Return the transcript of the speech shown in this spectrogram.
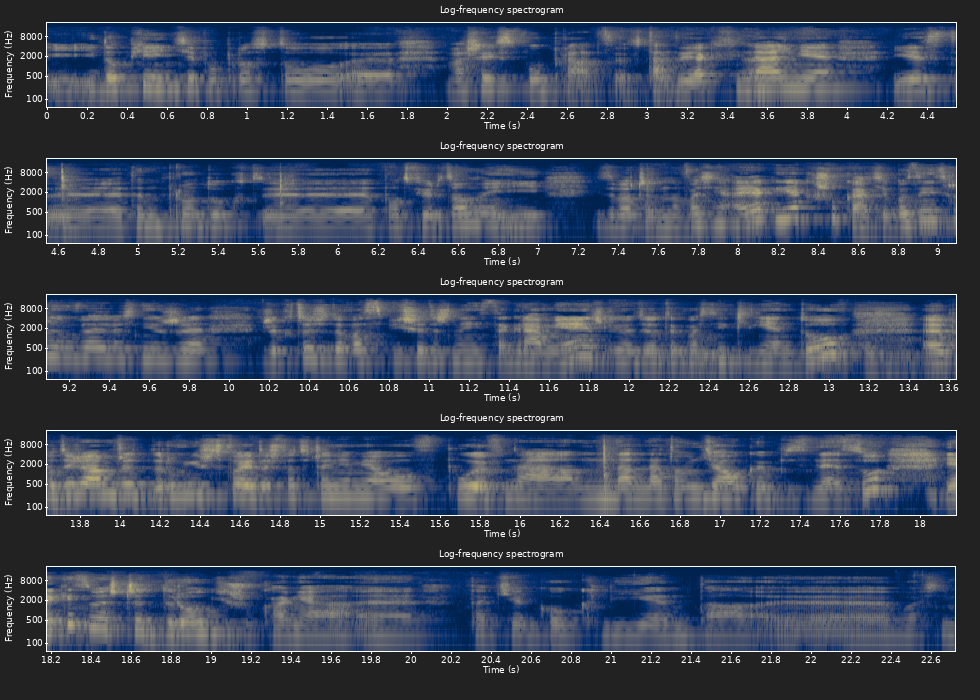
i, i dopięcie po prostu e, waszej współpracy wtedy, Tak, jak finalnie jest e, ten produkt e, potwierdzony i, i zobaczymy. No właśnie, a jak, jak szukacie? Bo z jednej strony mówiłaś właśnie, że, że ktoś do was pisze też na Instagramie, jeżeli chodzi o tych właśnie klientów. E, Podejrzewam, że również twoje doświadczenie miało wpływ na, na, na tą działkę biznesu. Jakie są jeszcze drogi szukania takiego klienta właśnie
